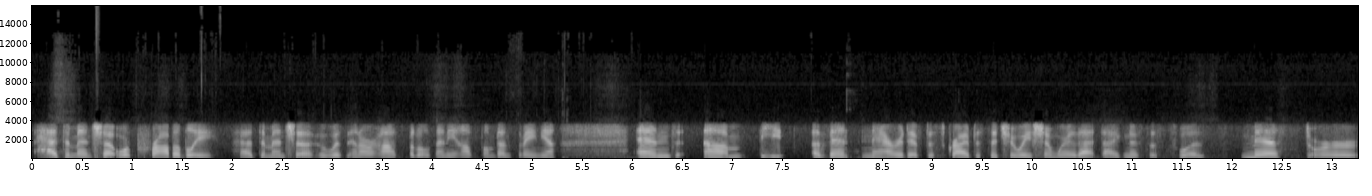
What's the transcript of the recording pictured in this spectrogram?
had dementia or probably had dementia who was in our hospitals, any hospital in Pennsylvania, and um, the event narrative described a situation where that diagnosis was missed or,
